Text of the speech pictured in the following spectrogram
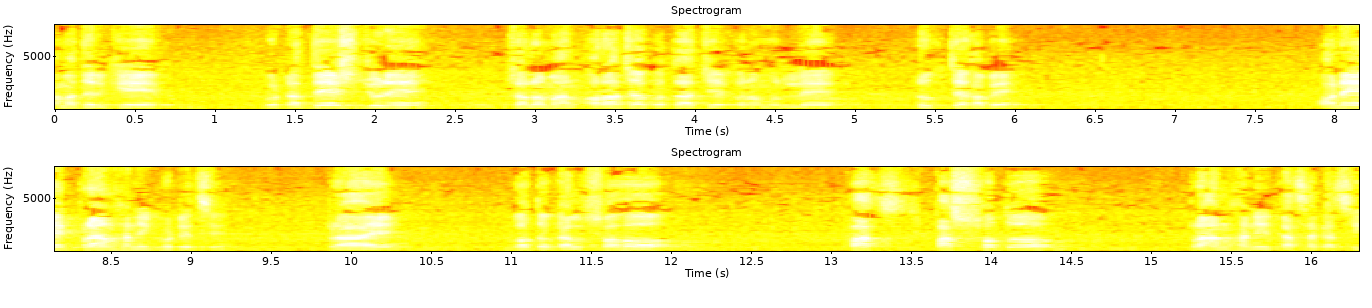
আমাদেরকে গোটা দেশ জুড়ে চলমান অরাজকতা যে কোনো মূল্যে রুখতে হবে। অনেক প্রাণহানি ঘটেছে। প্রায় গতকাল সহ পাঁচ, পাঁচশত প্রাণহানির কাছাকাছি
